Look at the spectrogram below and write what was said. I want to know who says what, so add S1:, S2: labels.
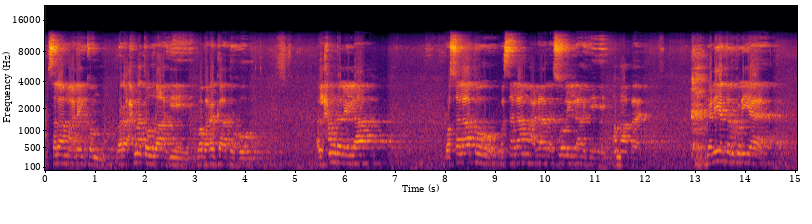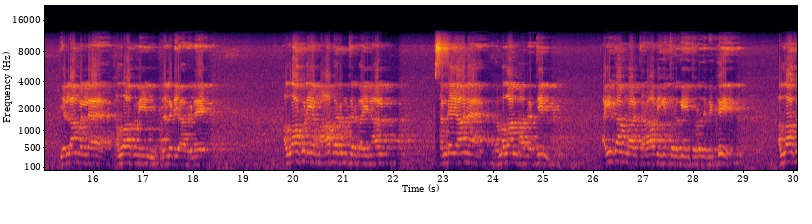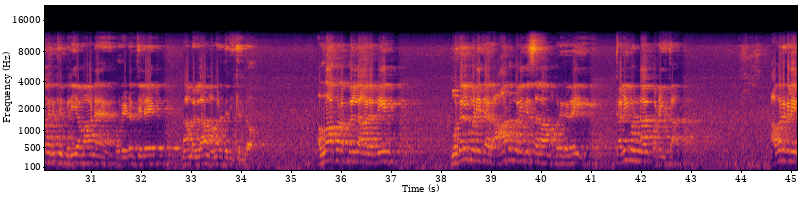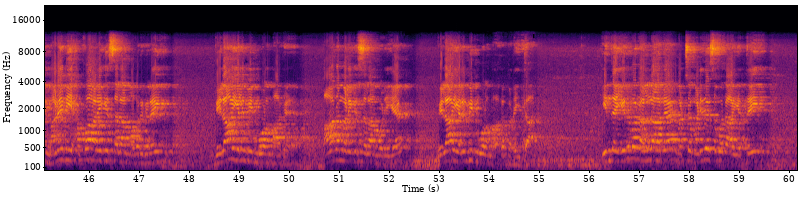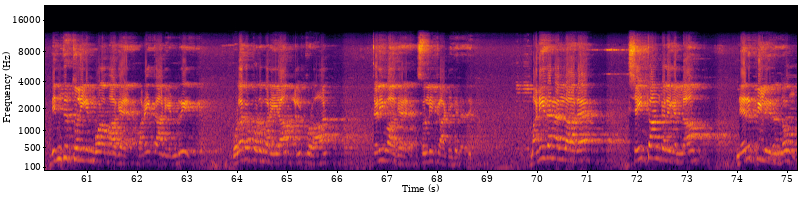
S1: السلام عليكم ورحمة الله وبركاته الحمد لله والصلاة والسلام على رسول الله أما بعد கணியத்திற்குரிய எல்லாம் அல்ல அல்லாஹுவின் நல்லடியார்களே அல்லாஹுடைய மாபெரும் கிருபையினால் சங்கையான ரமலான் மாதத்தின் ஐந்தாம் நாள் தராவிகி தொழுகையை தொழுதுவிட்டு அல்லாஹுவிற்கு பிரியமான ஒரு இடத்திலே நாம் எல்லாம் அமர்ந்திருக்கின்றோம். அல்லாஹு ரப்பல் ஆலமீன் முதல் மனிதர் ஆதம் அலிகலாம் அவர்களை களிமண்ணால் படைத்தார். அவர்களின் மனைவி ஹப்பா அலிகலாம் அவர்களை விழா எலும்பின் மூலமாக ஆதம் அலிகலாமுடைய விழா எலும்பின் மூலமாக படைத்தார். இந்த இருவர் அல்லாத மற்ற மனித சமுதாயத்தை விந்து துளியின் மூலமாக படைத்தான் என்று உலக பொதுமறையாம் அல் குரான் தெளிவாக சொல்லி காட்டுகிறது. மனிதன் அல்லாத செய்தான்களை எல்லாம் நெருப்பில் இருந்தும்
